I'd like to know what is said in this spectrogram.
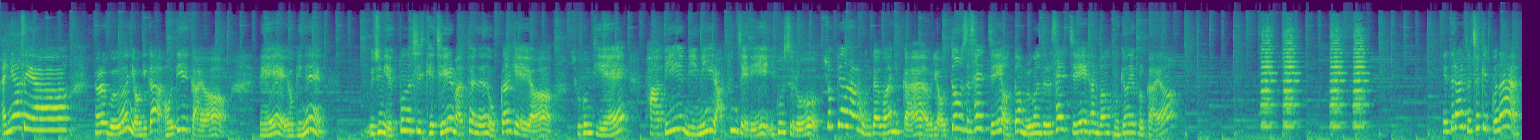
안녕하세요. 여러분, 여기가 어디일까요? 네, 여기는 요즘 예쁜 옷이 게- 제일 많다는 옷가게예요. 조금 뒤에 바비, 미미, 라푼젤이 이곳으로 쇼핑을 하러 온다고 하니까 우리 어떤 옷을 살지, 어떤 물건들을 살지 한번 구경해 볼까요? 얘들아, 도착했구나.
